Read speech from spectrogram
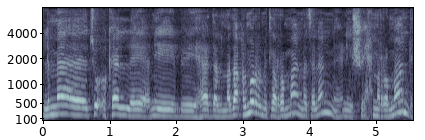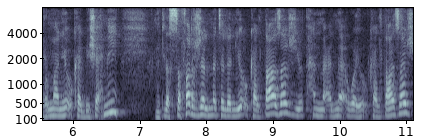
لما تؤكل يعني بهذا المذاق المر مثل الرمان مثلا يعني شحم الرمان الرمان يؤكل بشحمه مثل الصفرجل مثلا يؤكل طازج يطحن مع الماء ويؤكل طازج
